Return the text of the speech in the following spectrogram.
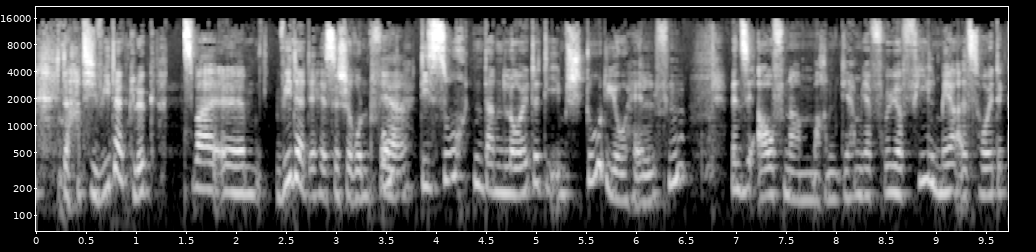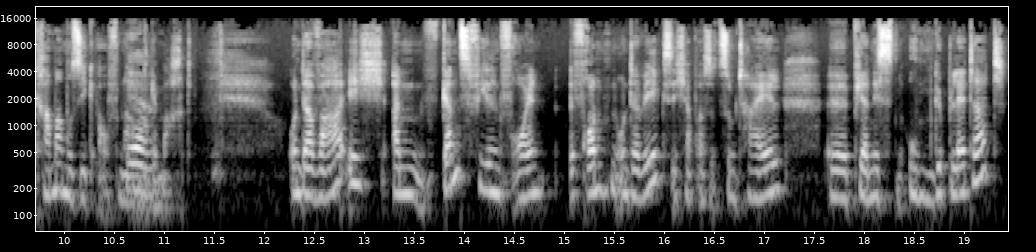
da hatte ich wieder Glück. Es war ähm, wieder der Hessische Rundfunk. Ja. Die suchten dann Leute, die im Studio helfen, wenn sie Aufnahmen machen. Die haben ja früher viel mehr als heute Kammermusikaufnahmen ja. gemacht. Und da war ich an ganz vielen Freund, Fronten unterwegs. Ich habe also zum Teil äh, Pianisten umgeblättert.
